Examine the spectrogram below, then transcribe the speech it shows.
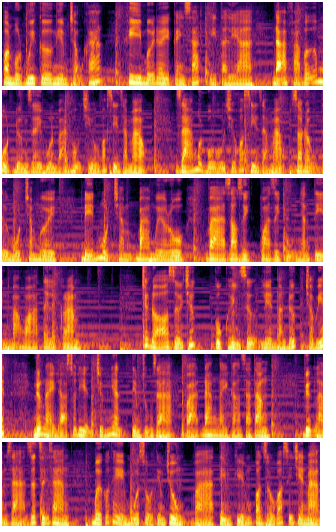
còn một nguy cơ nghiêm trọng khác khi mới đây cảnh sát Italia đã phá vỡ một đường dây buôn bán hộ chiếu vaccine giả mạo. Giá một bộ hộ chiếu vaccine giả mạo dao động từ 110 đến 130 euro và giao dịch qua dịch vụ nhắn tin mã hóa Telegram. Trước đó, giới chức Cục Hình sự Liên bang Đức cho biết nước này đã xuất hiện chứng nhận tiêm chủng giả và đang ngày càng gia tăng. Việc làm giả rất dễ dàng bởi có thể mua sổ tiêm chủng và tìm kiếm con dấu bác sĩ trên mạng.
